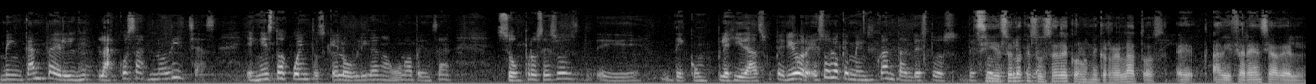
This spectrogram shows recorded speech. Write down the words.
Me encanta las cosas no dichas en estos cuentos que lo obligan a uno a pensar son procesos eh, de complejidad superior. Eso es lo que me encantan de estos. De sí, eso es lo que sucede con los microrelatos, eh, a diferencia del,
